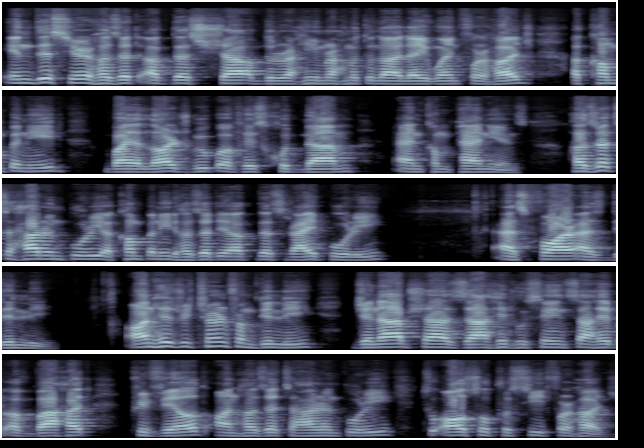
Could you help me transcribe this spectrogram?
In this year, Hazrat Aqdas Shah Abdul Rahim rahmatullah went for Hajj, accompanied by a large group of his khuddam and companions. Hazrat Saharanpuri accompanied Hazrat Aqdas Raipuri as far as Delhi. On his return from Delhi, Janab Shah Zahid Hussain Sahib of Bahat prevailed on Hazrat Saharanpuri to also proceed for Hajj.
